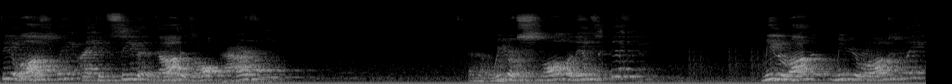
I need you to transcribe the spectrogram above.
Theologically, I can see that God is all powerful and that we are small and insignificant. Meteorologically,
